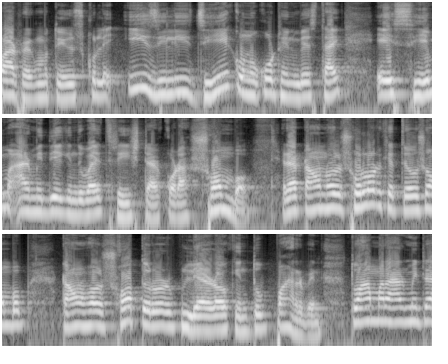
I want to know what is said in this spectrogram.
পারফেক্ট মতো ইউজ করলে ইজিলি যে কোনো কঠিন বেস থাক, এই সেম আর্মি দিয়ে কিন্তু ভাই থ্রি স্টার করা সম্ভব। এটা টাউন হল ষোলোর ক্ষেত্রেও সম্ভব টাউন হল সতেরোর প্লেয়াররাও কিন্তু পারবেন। তো আমার আর্মিটা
